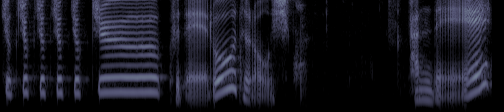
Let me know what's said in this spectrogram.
쭉쭉쭉쭉쭉쭉 그대로 들어오시고 반대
